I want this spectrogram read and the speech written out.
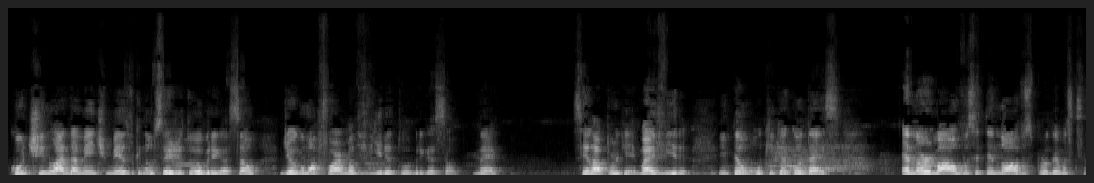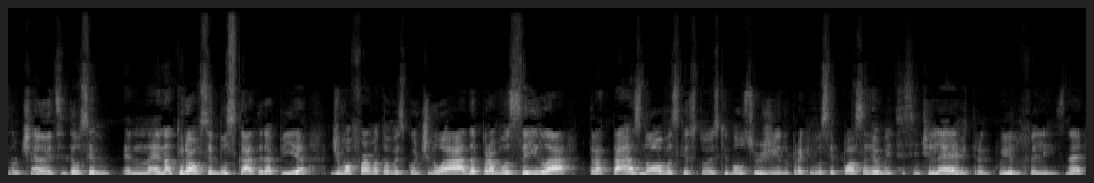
continuadamente, mesmo que não seja tua obrigação, de alguma forma vira tua obrigação, né? Sei lá por quê, mas vira. Então, o que que acontece? É normal você ter novos problemas que você não tinha antes. Então você, é, é natural você buscar a terapia de uma forma talvez continuada para você ir lá tratar as novas questões que vão surgindo para que você possa realmente se sentir leve, tranquilo, feliz, né?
